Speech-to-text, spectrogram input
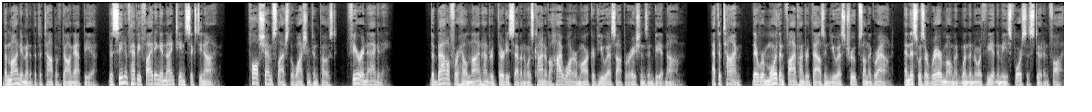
The monument at the top of Dong Ap Bia, the scene of heavy fighting in 1969. Paul Schemm slash The Washington Post, Fear and Agony. The battle for Hill 937 was kind of a high water mark of U.S. operations in Vietnam. At the time, there were more than 500,000 U.S. troops on the ground, and this was a rare moment when the North Vietnamese forces stood and fought.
